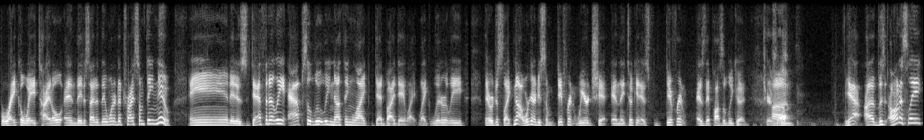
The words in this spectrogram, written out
breakaway title, and they decided they wanted to try something new. And it is definitely, absolutely nothing like Dead by Daylight. Like literally, they were just like, no, we're gonna do some different weird shit, and they took it as different as they possibly could. Cheers to Um, that. Yeah, I, this, honestly,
